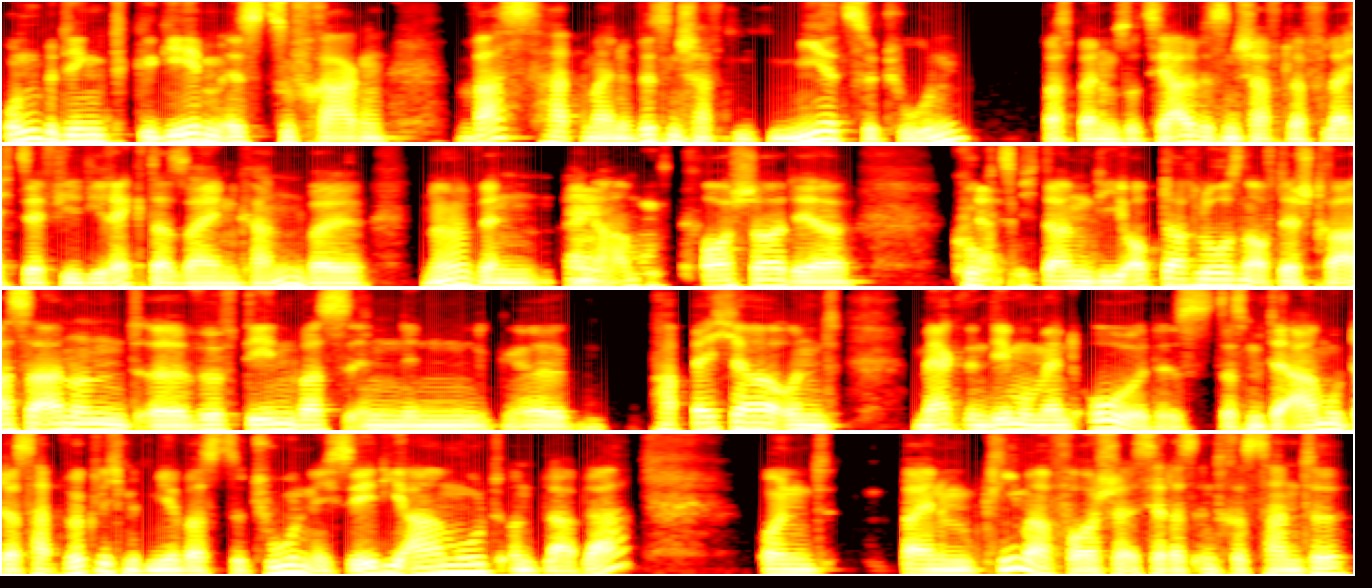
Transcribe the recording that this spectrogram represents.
unbedingt gegeben ist, zu fragen, was hat meine Wissenschaft mit mir zu tun, was bei einem Sozialwissenschaftler vielleicht sehr viel direkter sein kann, weil, ne, wenn ein mhm. Armutsforscher, der guckt ja. sich dann die Obdachlosen auf der Straße an und äh, wirft denen was in den äh, Pappbecher und merkt in dem Moment, oh, das, das mit der Armut, das hat wirklich mit mir was zu tun. Ich sehe die Armut und bla bla. Und bei einem Klimaforscher ist ja das Interessante,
